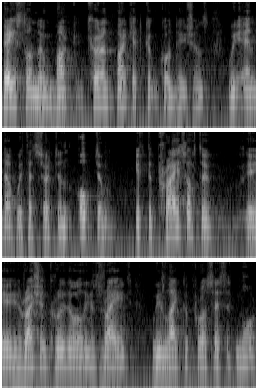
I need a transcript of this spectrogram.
based on the market, current market co- conditions, we end up with a certain optimum. If the price of the uh, Russian crude oil is right, we like to process it more.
